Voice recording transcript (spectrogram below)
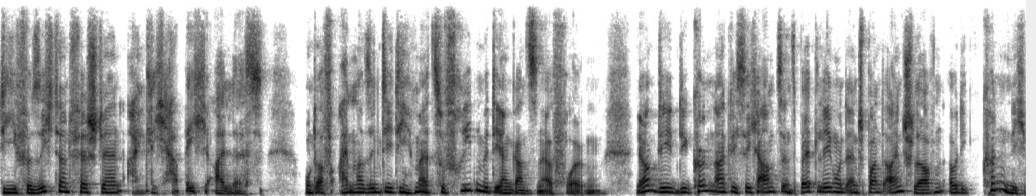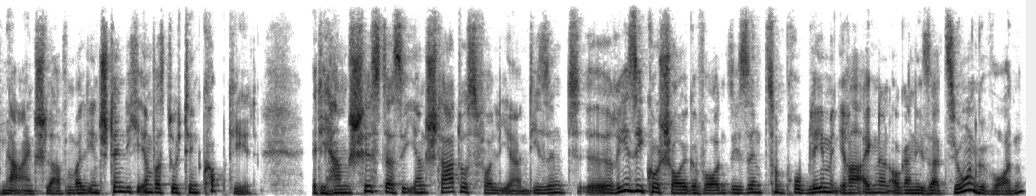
die für sich dann feststellen, eigentlich habe ich alles. Und auf einmal sind die nicht mehr zufrieden mit ihren ganzen Erfolgen. Ja, die, die können eigentlich sich abends ins Bett legen und entspannt einschlafen, aber die können nicht mehr einschlafen, weil ihnen ständig irgendwas durch den Kopf geht. Die haben Schiss, dass sie ihren Status verlieren. Die sind äh, risikoscheu geworden. Sie sind zum Problem in ihrer eigenen Organisation geworden.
